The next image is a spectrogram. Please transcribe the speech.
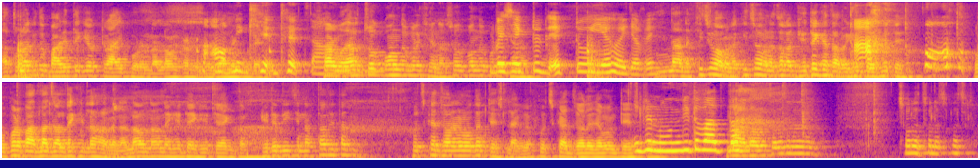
আর তোমরা কিন্তু বাড়িতে কেউ ট্রাই করো না লঙ্কার গুঁড়ো আমি খেতে চাই। সর্বদা চোখ বন্ধ করে খেয়ে না চোখ বন্ধ করে বেশ একটু একটু ইয়ে হয়ে যাবে। না না কিছু হবে না কিছু হবে না চলো ঘেটে খেতে হবে ঘেটে ঘেটে। উপরে পাতলা জলটা খেলে হবে না। নাও নাও না ঘেটে ঘেটে একদম। ঘেটে দিয়েছি না তাতে তাতে। ফুচকার জলের মতন টেস্ট লাগবে। ফুচকার জলে যেমন টেস্ট একটু নুন দিতে পারতো না না না, চলো চলো চলো। চলো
